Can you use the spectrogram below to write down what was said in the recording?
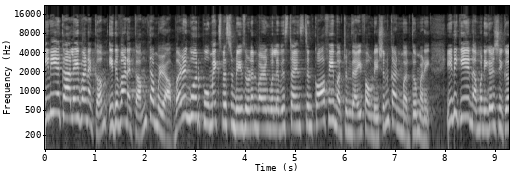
இனிய காலை வணக்கம். இது வணக்கம். தமிழா. வழங்குவோர் பூமெக்ஸ் எக்ஸ்பிரஸ் பிரீஸுடன் வழங்குள்ள விஸ்டா இன்ஸ்டன்ட் காஃபி மற்றும் தி ஐ ஃபவுண்டேஷன் கண் மருத்துவமனை. இன்னைக்கு நம்ம நிகழ்ச்சிக்கு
